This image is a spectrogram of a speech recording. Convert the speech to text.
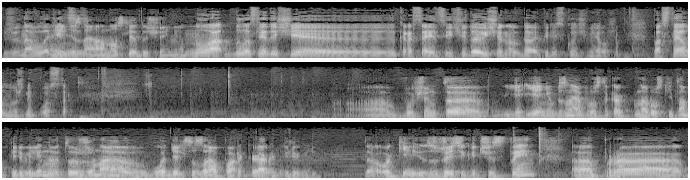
Жена А я владельца... не знаю, оно следующее, нет? Ну, а было следующее э, «Красавица и чудовище», ну, давай перескочим, я уже поставил нужный постер. А, В общем-то, я, я не знаю просто, как на русский там перевели, но это жена владельца зоопарка. Так и перевели. Да, окей. С Джессикой Честейн а, про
